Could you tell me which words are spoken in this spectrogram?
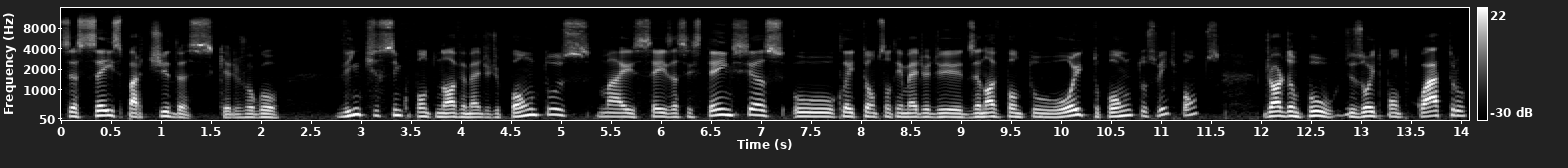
16 partidas que ele jogou, 25.9 a média de pontos, mais 6 assistências. O Clay Thompson tem média de 19.8 pontos, 20 pontos. Jordan Poole, 18.4.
